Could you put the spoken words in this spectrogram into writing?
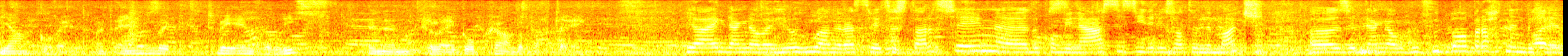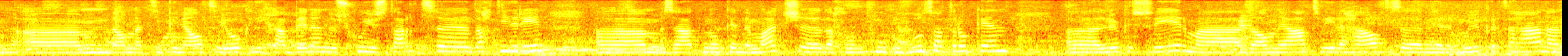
Ja, correct. Uiteindelijk 2-1 verlies in een gelijk opgaande partij. Ja, ik denk dat we heel goed aan de wedstrijd gestart zijn. Eh, de combinaties die erin zat in de match. Uh, dus ik denk dat we goed voetbal brachten in het begin. Uh, dan met die penalty ook, die gaat binnen. Dus goede start, uh, dacht iedereen. Ehm, we zaten ook in de match. dat goed gevoel zat er ook in. leuke sfeer, maar dan ja, tweede helft begint het moeilijker te gaan. En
